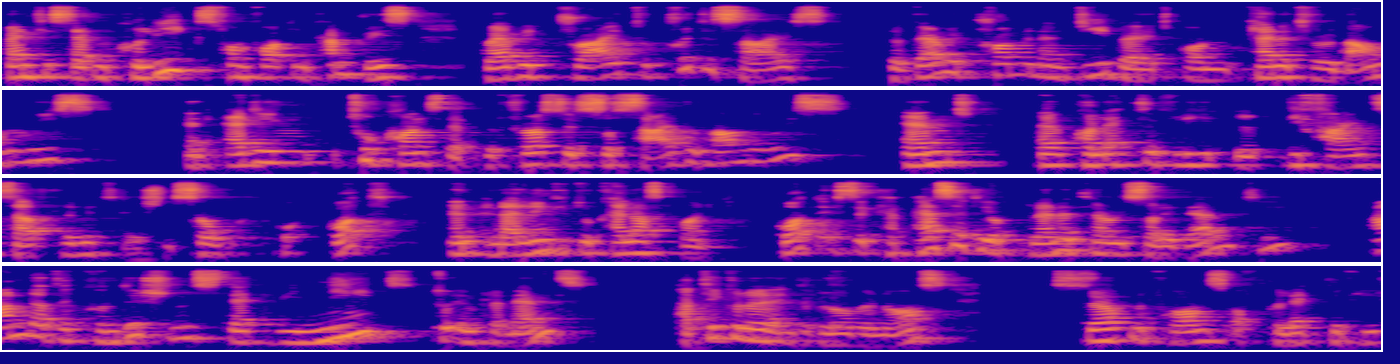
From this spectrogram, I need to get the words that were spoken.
27 colleagues from 14 countries, where we try to criticize the very prominent debate on planetary boundaries and adding two concepts. The first is societal boundaries and uh, collectively defined self-limitation. So what, and, and I link it to Keller's point, what is the capacity of planetary solidarity under the conditions that we need to implement particularly in the global north, certain forms of collectively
